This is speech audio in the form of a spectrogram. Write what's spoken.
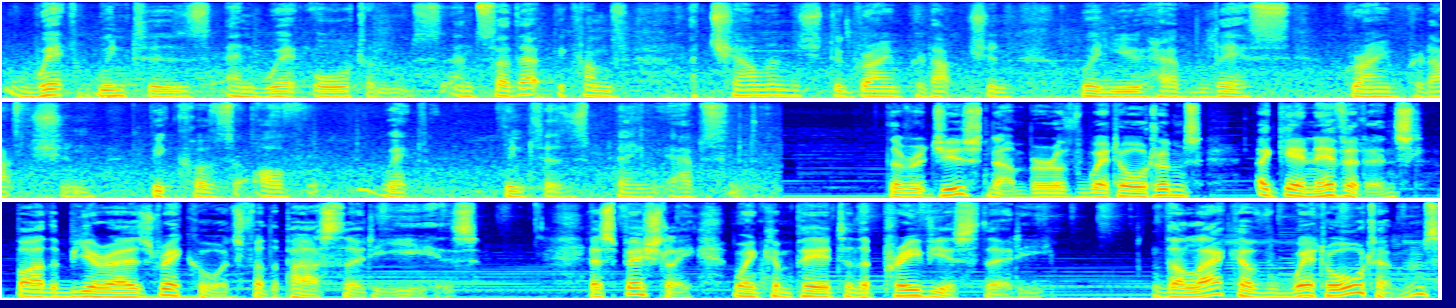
wet winters and wet autumns and so that becomes a challenge to grain production when you have less grain production because of wet winters being absent. The reduced number of wet autumns again evidenced by the Bureau's records for the past 30 years especially when compared to the previous 30. The lack of wet autumns,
